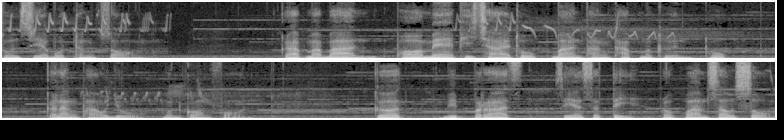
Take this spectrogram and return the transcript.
สูญเสียบุตรทั้งสอง กลับมาบ้านพ่อแม่พี่ชายถูกบ้านพังทับเมื่อคืนถูกกำลังเผาอยู่บนกองฟอน เกิดวิปราชเสียสติ ราะความเศร้าโศก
